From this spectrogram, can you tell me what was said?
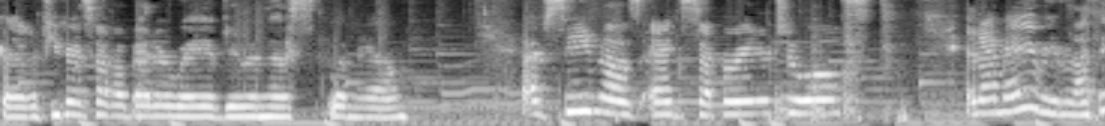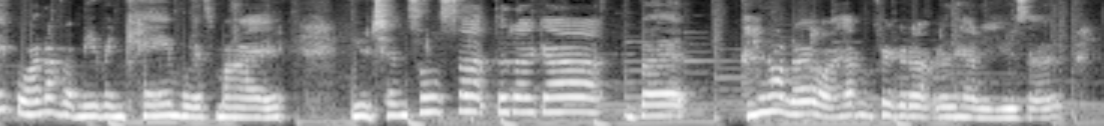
And if you guys have a better way of doing this, let me know. I've seen those egg separator tools. And I may have even, I think one of them even came with my utensil set that I got. But I don't know, I haven't figured out really how to use it.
